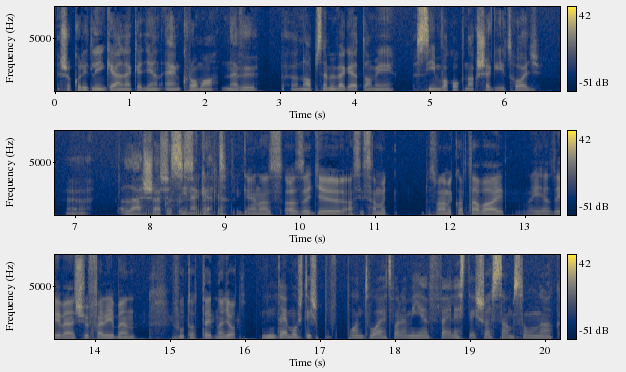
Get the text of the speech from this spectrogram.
és akkor itt linkelnek egy ilyen Enchroma nevű napszemüveget, ami színvakoknak segít, hogy lássák, lássák a, színeket. a színeket. Igen, az, az egy, azt hiszem, hogy az valamikor tavaly az év első felében futott egy nagyot. De most is pont volt valamilyen fejlesztés a Samsungnak,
